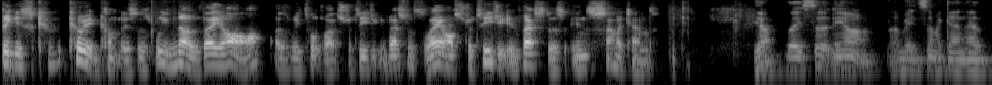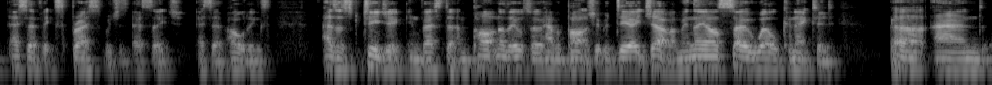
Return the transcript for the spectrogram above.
biggest courier companies. As we know, they are, as we talked about strategic investments, they are strategic investors in Samarkand. Yeah, they certainly are. I mean, Samarkand have SF Express, which is SH SF Holdings as a strategic investor and partner. They also have a partnership with DHL. I mean, they are so well connected. Uh, and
